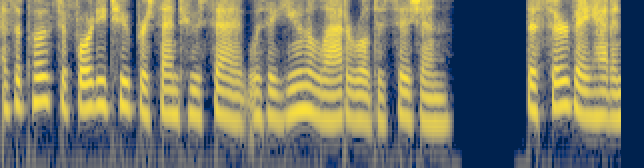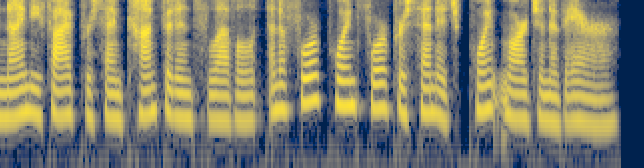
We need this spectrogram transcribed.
as opposed to 42% who said it was a unilateral decision. The survey had a 95% confidence level and a 4.4 percentage point margin of error.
